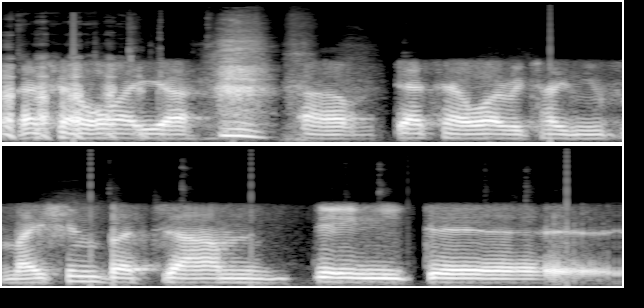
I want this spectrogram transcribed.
that's, how I uh, um, that's how I retain the information. But um, the, the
